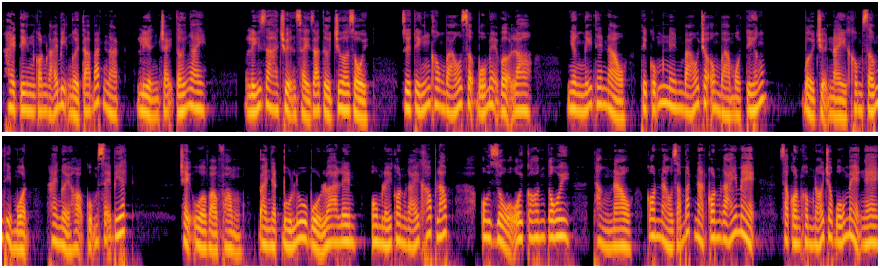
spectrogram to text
Hay tin con gái bị người ta bắt nạt, Liền chạy tới ngay. Lý ra chuyện xảy ra từ trưa rồi. Duy tính không báo sợ bố mẹ vợ lo. Nhưng nghĩ thế nào Thì cũng nên báo cho ông bà một tiếng. Bởi chuyện này không sớm thì muộn, Hai người họ cũng sẽ biết. Chạy ùa vào phòng, Bà Nhật bù lu bù loa lên. Ôm lấy con gái khóc lóc. Ôi dồi ôi, con tôi. Thằng nào, con nào dám bắt nạt con gái mẹ? Sao con không nói cho bố mẹ nghe?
